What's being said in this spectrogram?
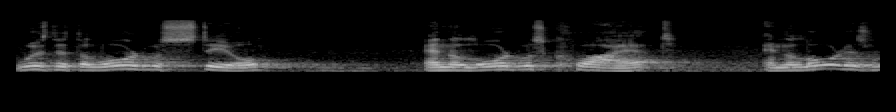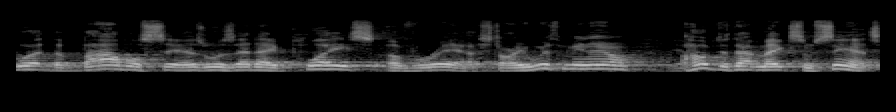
was that the Lord was still and the Lord was quiet. And the Lord is what the Bible says was at a place of rest. Are you with me now? I hope that that makes some sense.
